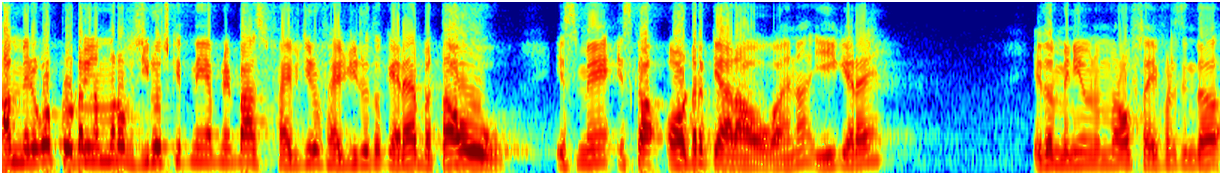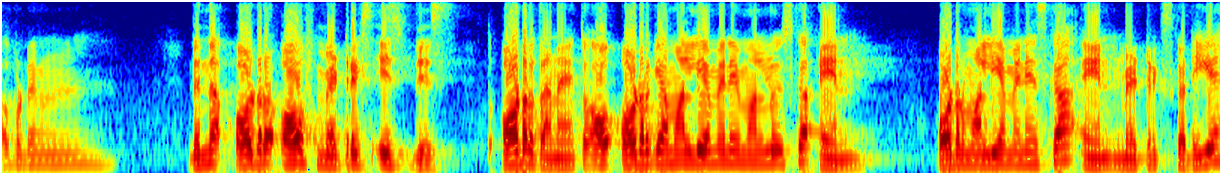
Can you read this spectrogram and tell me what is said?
अब मेरे को टोटल नंबर ऑफ़ ज़ीरो कितने अपने पास? फाइव ज़ीरो फाइव ज़ीरो तो कह रहा है, बताओ। इसमें इसका ऑर्डर क्या रहा होगा, है ना? यही कह रहा है। ये तो minimum number of ciphers in then the order of matrix is this तो ऑर्डर बताना है। तो ऑर्डर क्या मान लिया मैंने? मान लो इसका एन ऑर्डर मान लिया मैंने इसका एन मैट्रिक्स का, ठीक है?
